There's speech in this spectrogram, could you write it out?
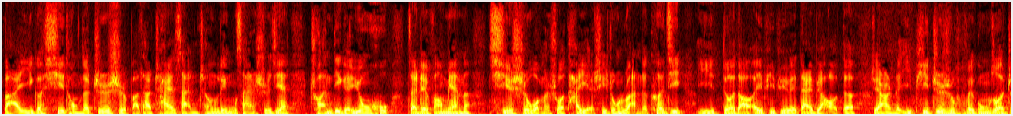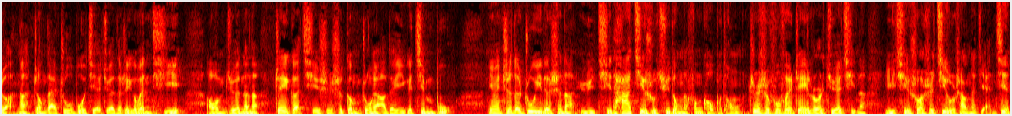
把一个系统的知识把它拆散成零散时间传递给用户，在这方面呢，其实我们说它也是一种软的科技。以得到 APP 为代表的这样的一批知识付费工作者呢，正在逐步解决的这个问题啊。我们觉得呢，这个其实是更重要的一个进步。因为值得注意的是呢，与其他技术驱动的风口不同，知识付费这一轮崛起呢，与其说是技术上的演进，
